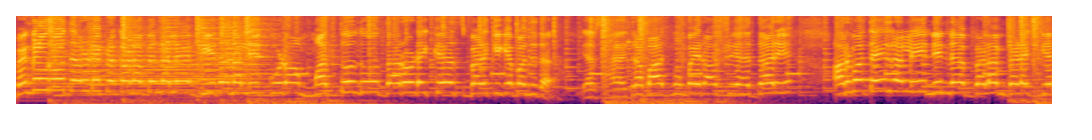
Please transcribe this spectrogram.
ಬೆಂಗಳೂರು ದರೋಡೆ ಪ್ರಕರಣ ಬೆನ್ನಲ್ಲೇ ಬೀದರ್ನಲ್ಲಿ ಕೂಡ ಮತ್ತೊಂದು ದರೋಡೆ ಕೇಸ್ ಬೆಳಕಿಗೆ ಬಂದಿದೆ. ಎಸ್ ಹೈದರಾಬಾದ್ ಮುಂಬೈ ರಾಷ್ಟ್ರೀಯ ಹೆದ್ದಾರಿ ಅರವತ್ತೈದರಲ್ಲಿ ನಿನ್ನೆ ಬೆಳ, ಬೆಳಗ್ಗೆ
